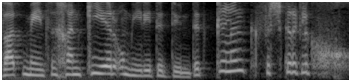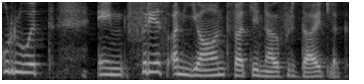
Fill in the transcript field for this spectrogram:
wat mense gaan keer om hierdie te doen. Dit klink verskriklik groot en vreesaanjaend wat jy nou verduidelik,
